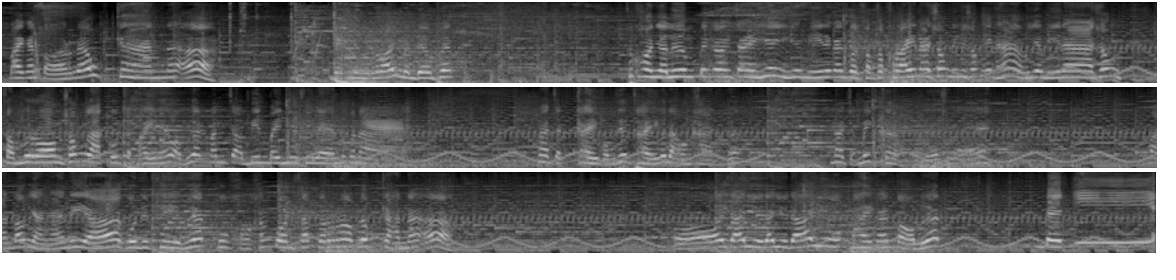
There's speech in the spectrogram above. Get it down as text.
ไปกันต่อแล้วกันนะเออเด็กหนึ่งร้อยเหมือนเดิมเพื่อนทุกคนอย่าลืมเป็นกำลังใจให้เฮียเฮียมีในการกด subscribe นะช่องนี้คือช่อง X5 ของเฮียมีนะช่องสำรองช่องหลักกูจะไปไหนวะเพื่อนมันจะบินไปนิวซีแลนด์ทุกคนนะน่าจะไกลกว่าประเทศไทยก็ดาวอังคารเพื่อนน่าจะไม่กลับมาเลยใช่ไหม มันต้องอย่างนั้นดิเหรอคุณสิบสี่เพื่อนกูขอข้างบนสักรอบแล้วกันนะเออโอ้ยได้อยู่ได้อยู่ได้อยู่ไปกันต่อเพื่อนเบรกอี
